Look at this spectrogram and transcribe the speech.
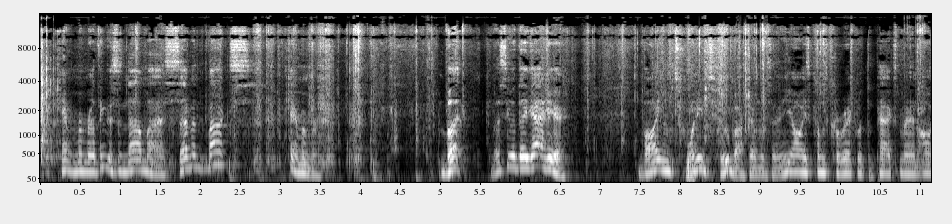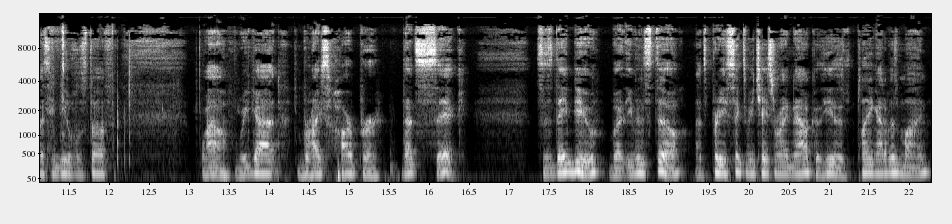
Can't remember. I think this is now my seventh box. Can't remember. But let's see what they got here. Volume 22 by Philmington. He always comes correct with the packs, man. Always some beautiful stuff. Wow, we got Bryce Harper. That's sick. It's his debut, but even still, that's pretty sick to be chasing right now because he is playing out of his mind.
